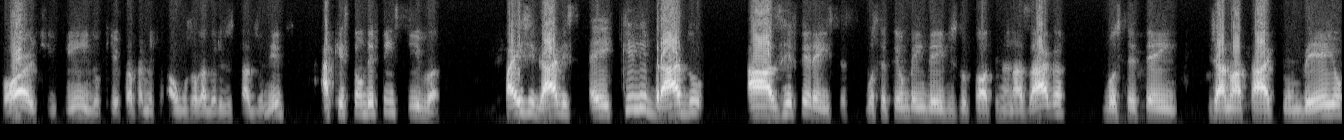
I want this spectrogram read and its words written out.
forte, enfim, do que propriamente alguns jogadores dos Estados Unidos, a questão defensiva. O País de Gales é equilibrado às referências. Você tem um Ben Davis do Tottenham na zaga, você tem já no ataque um Bale,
